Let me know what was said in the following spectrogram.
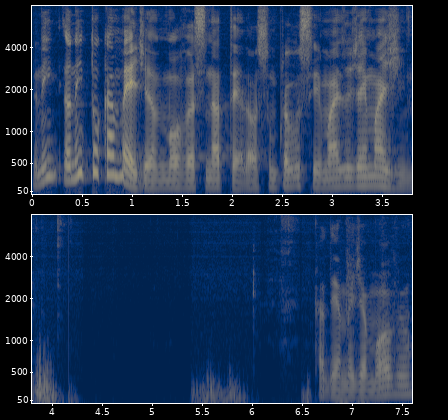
Eu nem, eu nem tô com a média móvel assim na tela, eu assumo pra você, mas eu já imagino. Cadê a média móvel?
